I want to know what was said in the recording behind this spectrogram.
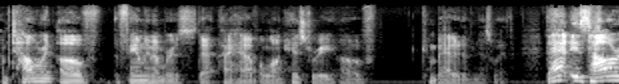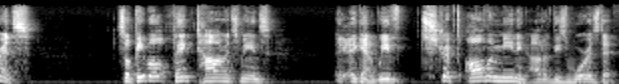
I'm tolerant of the family members that I have a long history of combativeness with. That is tolerance. So people think tolerance means again, we've stripped all the meaning out of these words that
